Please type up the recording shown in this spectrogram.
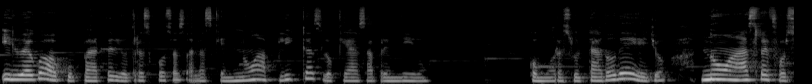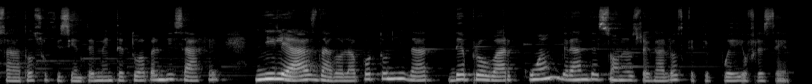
y luego a ocuparte de otras cosas a las que no aplicas lo que has aprendido? Como resultado de ello, no has reforzado suficientemente tu aprendizaje ni le has dado la oportunidad de probar cuán grandes son los regalos que te puede ofrecer.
